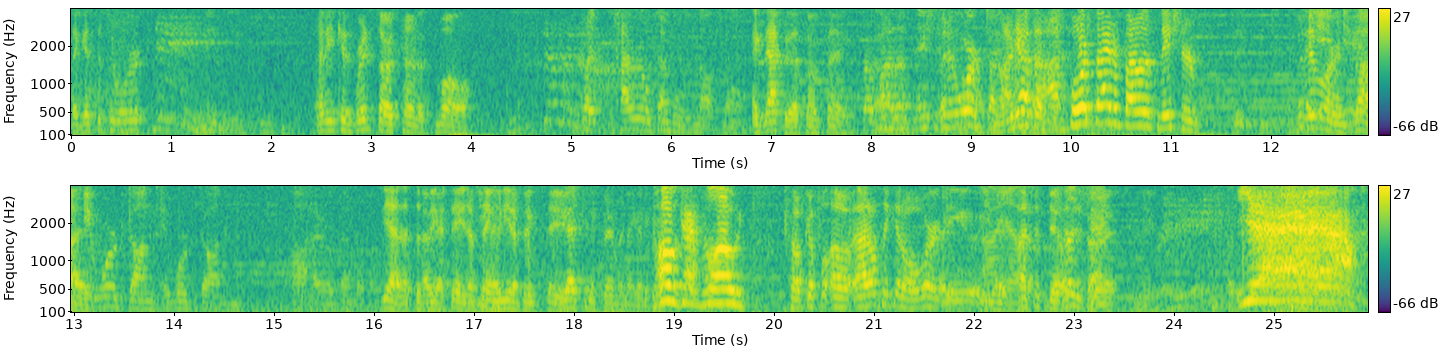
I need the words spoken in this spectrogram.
that gets it to work. Maybe. I mean, because Red Star is kind of small. But Hyrule Temple is not small. Exactly, that's what I'm saying. But Final Destination. But it worked on No, Yeah, but Temple. Fourside and Final Destination are similar it, in size. It, worked on it worked on uh, Hyrule Temple. Though. yeah, that's a big Okay. stage. I'm saying we need a big stage. You guys can experiment. I gotta go. Poké Floats! Pokefl- Oh, I don't think it'll work. Are you? Are you there? yeah. Let's just do it. Let's, Let's just do try it. Yeah!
